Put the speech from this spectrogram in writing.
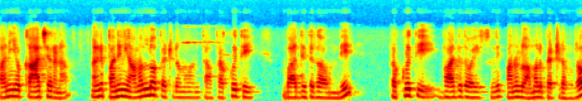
పని యొక్క ఆచరణ అంటే పనిని అమల్లో పెట్టడం అంతా ప్రకృతి బాధ్యతగా ఉంది. ప్రకృతి బాధ్యత వహిస్తుంది పనులు అమలు పెట్టడంలో.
